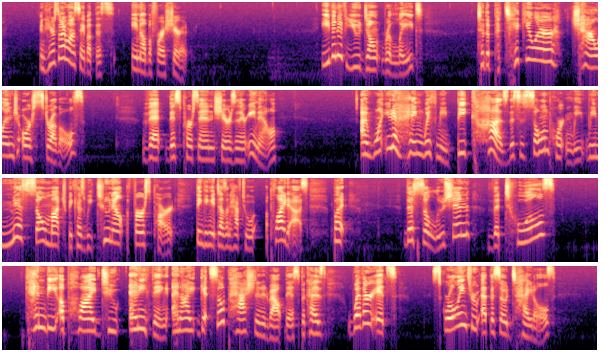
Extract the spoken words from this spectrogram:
And here's what I want to say about this email before I share it. Even if you don't relate to the particular challenge or struggles that this person shares in their email, I want you to hang with me because this is so important. We, we miss so much because we tune out the first part thinking it doesn't have to apply to us. But the solution, the tools, can be applied to anything. And I get so passionate about this because whether it's scrolling through episode titles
